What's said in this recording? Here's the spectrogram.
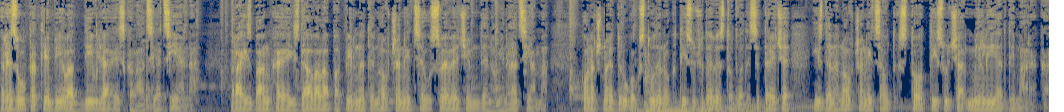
Rezultat je bila divlja eskalacija cijena. Reichsbanka je izdavala papirnate novčanice u sve većim denominacijama. Konačno je 2. studenog 1923. izdana novčanica od 100.000 milijardi maraka.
